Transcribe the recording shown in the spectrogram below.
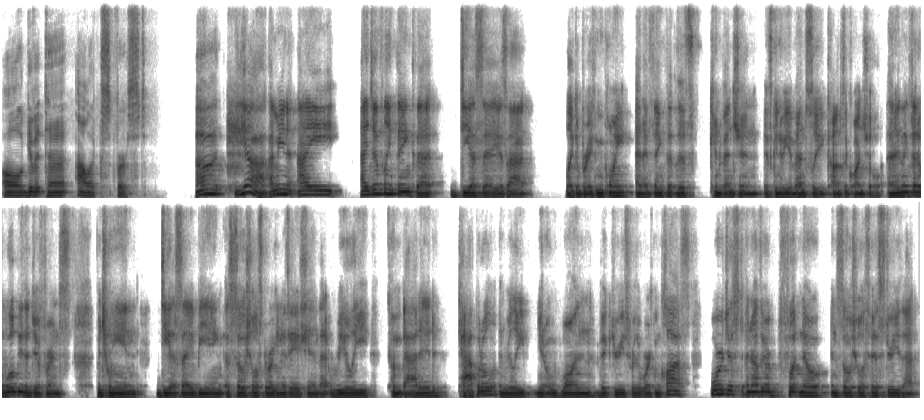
I'll give it to Alex first. Uh, yeah. I mean, I I definitely think that DSA is at like a breaking point, and I think that this convention is going to be immensely consequential. And I think that it will be the difference between DSA being a socialist organization that really combated capital and really, you know, won victories for the working class, or just another footnote in socialist history that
